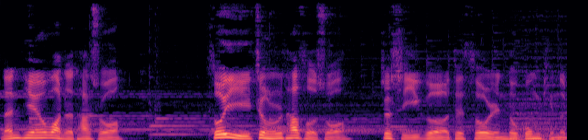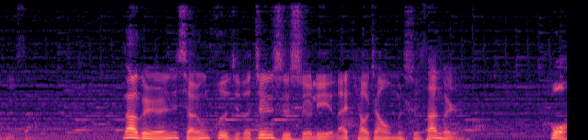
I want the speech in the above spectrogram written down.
南天望着他说。所以，正如他所说，这是一个对所有人都公平的比赛。那个人想用自己的真实实力来挑战我们十三个人。不，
